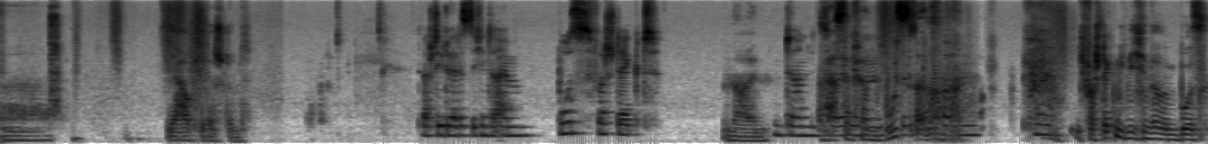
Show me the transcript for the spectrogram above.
Äh, ja, okay, das stimmt. Da steht, du hättest dich hinter einem Bus versteckt. Nein. Und dann die Was ist denn für ein Bus? Ich verstecke mich nicht hinter einem Bus.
